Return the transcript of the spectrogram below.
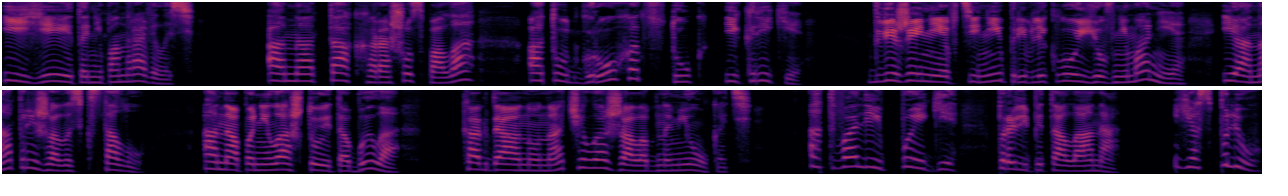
и ей это не понравилось. Она так хорошо спала, а тут грохот, стук и крики. Движение в тени привлекло ее внимание, и она прижалась к столу. Она поняла, что это было, когда оно начало жалобно мяукать. «Отвали, Пегги!» – пролепетала она. «Я сплю!»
